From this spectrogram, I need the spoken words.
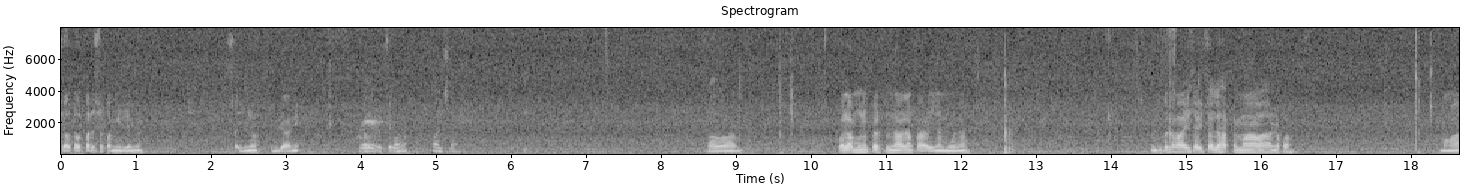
Shoutout para sa pamilya niyo. Sa inyo, Timbiani. Shoutout sa inyo. Conscious. Ah, wala muna personalan, kain na muna. Hindi ko na maisa-isa lahat ng mga ano ko. Mga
